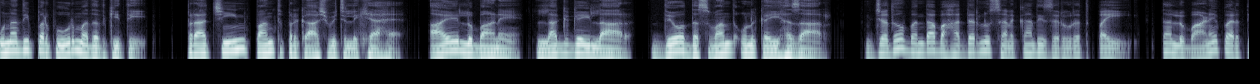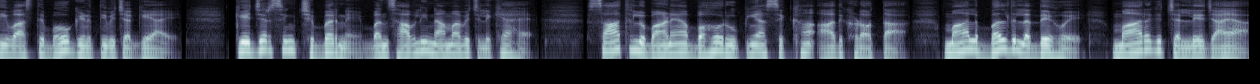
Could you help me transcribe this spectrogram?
ਉਹਨਾਂ ਦੀ ਭਰਪੂਰ ਮਦਦ ਕੀਤੀ। ਪ੍ਰਾਚੀਨ ਪੰਥ ਪ੍ਰਕਾਸ਼ ਵਿੱਚ ਲਿਖਿਆ ਹੈ, ਆਏ ਲੁਬਾਣੇ, ਲੱਗ ਗਈ ਲਾਰ, ਦਿਓ ਦਸਵੰਦ ਉਨ ਕਈ ਹਜ਼ਾਰ। ਜਦੋਂ ਬੰਦਾ ਬਹਾਦਰ ਨੂੰ ਸਨਕਾਂ ਦੀ ਜ਼ਰੂਰਤ ਪਈ, ਤਾਂ ਲੁਬਾਣੇ ਭਰਤੀ ਵਾਸਤੇ ਬਹੁ ਗਿਣਤੀ ਵਿੱਚ ਅੱਗੇ ਆਏ। ਕੇਜਰ ਸਿੰਘ ਛਿੱਬਰ ਨੇ ਬੰਸਾਵਲੀ ਨਾਮਾ ਵਿੱਚ ਲਿਖਿਆ ਹੈ, ਸਾਥ ਲੁਬਾਣਿਆਂ ਬਹੁ ਰੂਪੀਆਂ ਸਿੱਖਾਂ ਆਦ ਖੜੌਤਾ, ਮਾਲ ਬਲਦ ਲੱਦੇ ਹੋਏ, ਮਾਰਗ ਚੱਲੇ ਜਾਇਆ,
